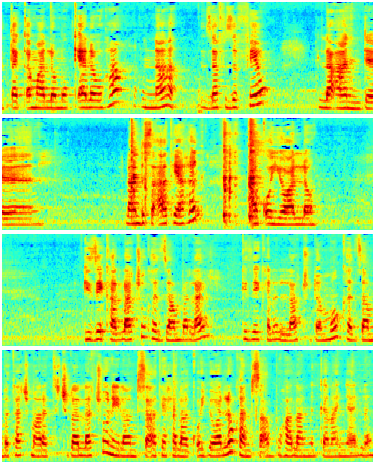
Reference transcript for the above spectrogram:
እጠቀማለሁ። ሞቅ ያለ ውሃ እና ዘፍዝፌው ለአንድ ለአንድ ሰዓት ያህል አቆየዋለሁ። ጊዜ ካላችሁ ከዛም በላይ ጊዜ ከሌላችሁ ደግሞ ከዛም በታች ማድረግ ትችላላችሁ። እኔ ለአንድ ሰዓት ያህል አቆየዋለሁ። ከአንድ ሰዓት በኋላ እንገናኛለን።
